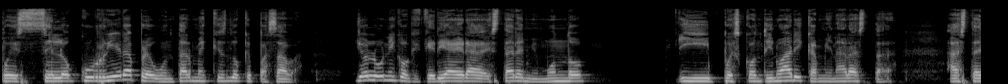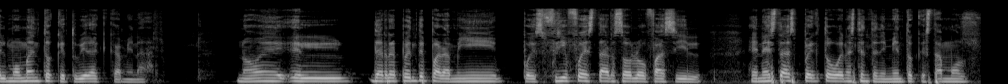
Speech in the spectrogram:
pues se le ocurriera preguntarme qué es lo que pasaba. Yo lo único que quería era estar en mi mundo y pues continuar y caminar hasta hasta el momento que tuviera que caminar. No e, el de repente para mí pues sí fue estar solo fácil en este aspecto o en este entendimiento que estamos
